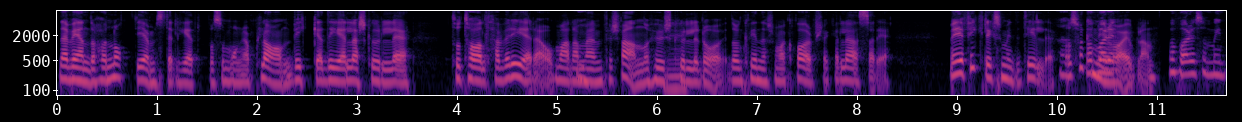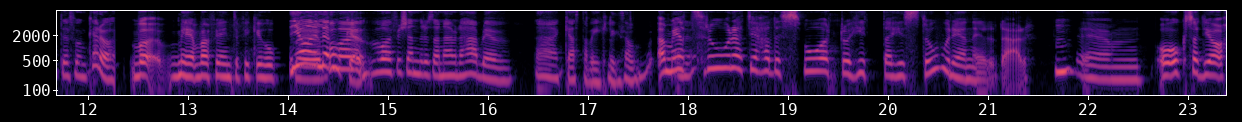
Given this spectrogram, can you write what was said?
När vi ändå har nått jämställdhet på så många plan, vilka delar skulle totalt haverera om alla män försvann och hur skulle då de kvinnor som var kvar försöka lösa det? Men jag fick liksom inte till det och så Vad kan var det det- vara ibland. Vad var det som inte funkar då? Va, med varför jag inte fick ihop Ja, eh, eller var, boken? varför kände du så här, nej men det här blev, det här kastar vi liksom. Ja, men jag tror att jag hade svårt att hitta historien i det där. Ehm, och också att jag,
